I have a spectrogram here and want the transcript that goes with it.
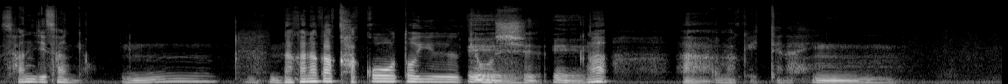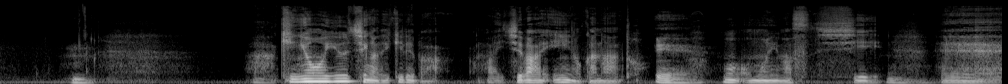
ー三次産業。うん。なかなか加工という業種ええええが、あーうまくいってない、うん。まあ企業誘致ができれば、まあ、一番いいのかなとえも思いますし、ええー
